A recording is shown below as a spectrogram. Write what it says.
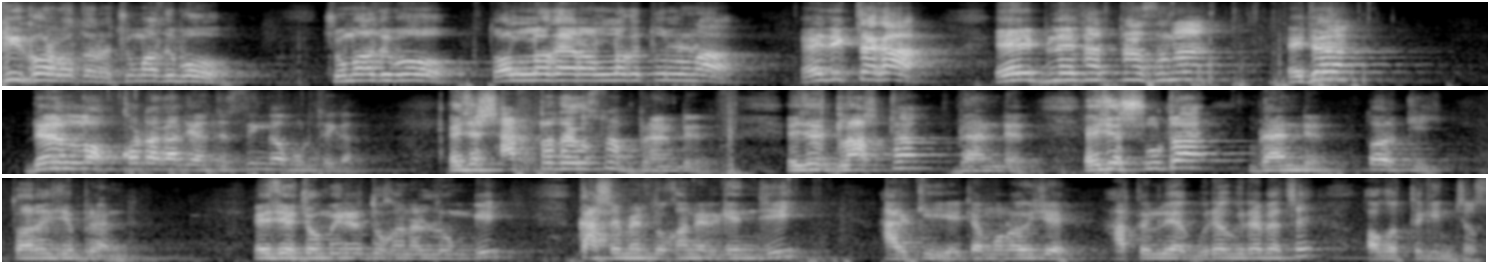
কি করব তোরা? চুমা দিব? চুমা দিব? তোর লগে আর লগে তুলো না এই দিক টাকা। এই ব্লেজারটা আছে না এটা দেড় লক্ষ টাকা দিয়ে আছে সিঙ্গাপুর থেকে। এই যে শার্টটা দেখোস না ব্র্যান্ডের এই যে গ্লাসটা ব্র্যান্ডের এই যে শুটা ব্র্যান্ডের তোর কি? তোর এই যে ব্র্যান্ড এই যে জমিনের দোকানের লুঙ্গি কাশেমের দোকানের গেঞ্জি আর কি? এটা মনে হয় যে হাতে লইয়া ঘুরে ঘুরে বেছে অগর থেকে কিনছস।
